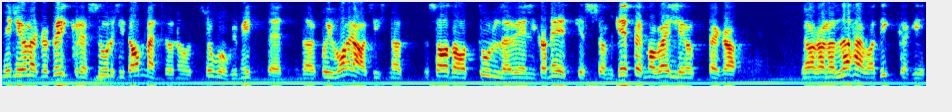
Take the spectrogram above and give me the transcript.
neil ei ole ka kõik ressursid ammendunud, sugugi mitte, et kui vaja, siis nad saadavad tulle veel ka need, kes on kehvema väljaõppega, aga nad lähevad ikkagi.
